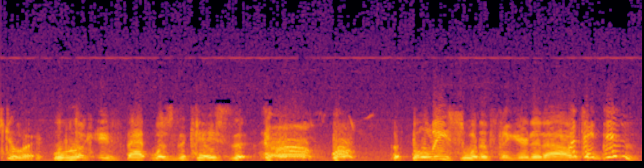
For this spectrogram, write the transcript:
Stuart. Well, look, if that was the case, the, the police would have figured it out. But they didn't.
